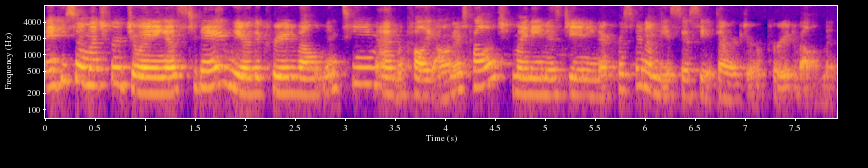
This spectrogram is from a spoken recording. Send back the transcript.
Thank you so much for joining us today. We are the Career Development Team at Macaulay Honors College. My name is Janina Crispin. I'm the Associate Director of Career Development.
